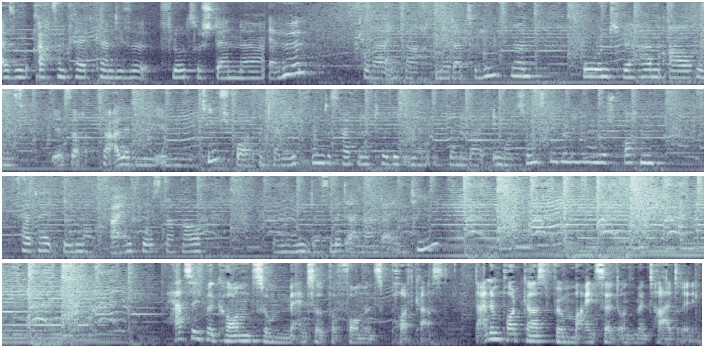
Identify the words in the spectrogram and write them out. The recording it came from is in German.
Also Achtsamkeit kann diese Flow-Zustände erhöhen oder einfach mehr dazu hinführen. Und wir haben auch, und ist auch für alle, die im Teamsport unterwegs sind, das hat natürlich in über Emotionsregulierung gesprochen. Es hat halt eben auch Einfluss darauf, das Miteinander im Team. Herzlich willkommen zum Mental Performance Podcast, deinem Podcast für Mindset und Mentaltraining.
